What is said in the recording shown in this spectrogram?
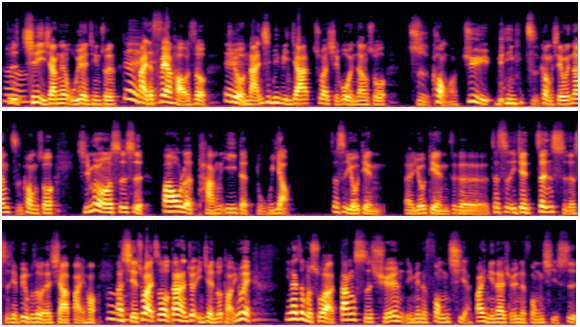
就是《七里香》跟《无怨青春》卖的非常好的时候，就有男性批评家出来写过文章说，指控啊，具名指控，写文章指控说，席慕容的诗是包了糖衣的毒药，这是有点呃，有点这个，这是一件真实的事件，并不是我在瞎掰哈。那写出来之后，当然就引起很多讨论，因为应该这么说啦，当时学院里面的风气啊，八零年代学院的风气是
